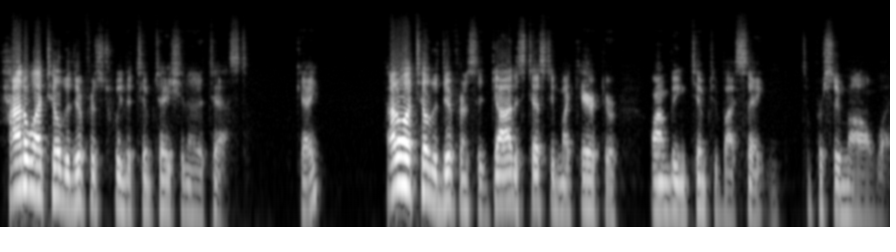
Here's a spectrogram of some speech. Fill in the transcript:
How do I tell the difference between a temptation and a test? Okay? How do I tell the difference that God is testing my character or I'm being tempted by Satan to pursue my own way?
